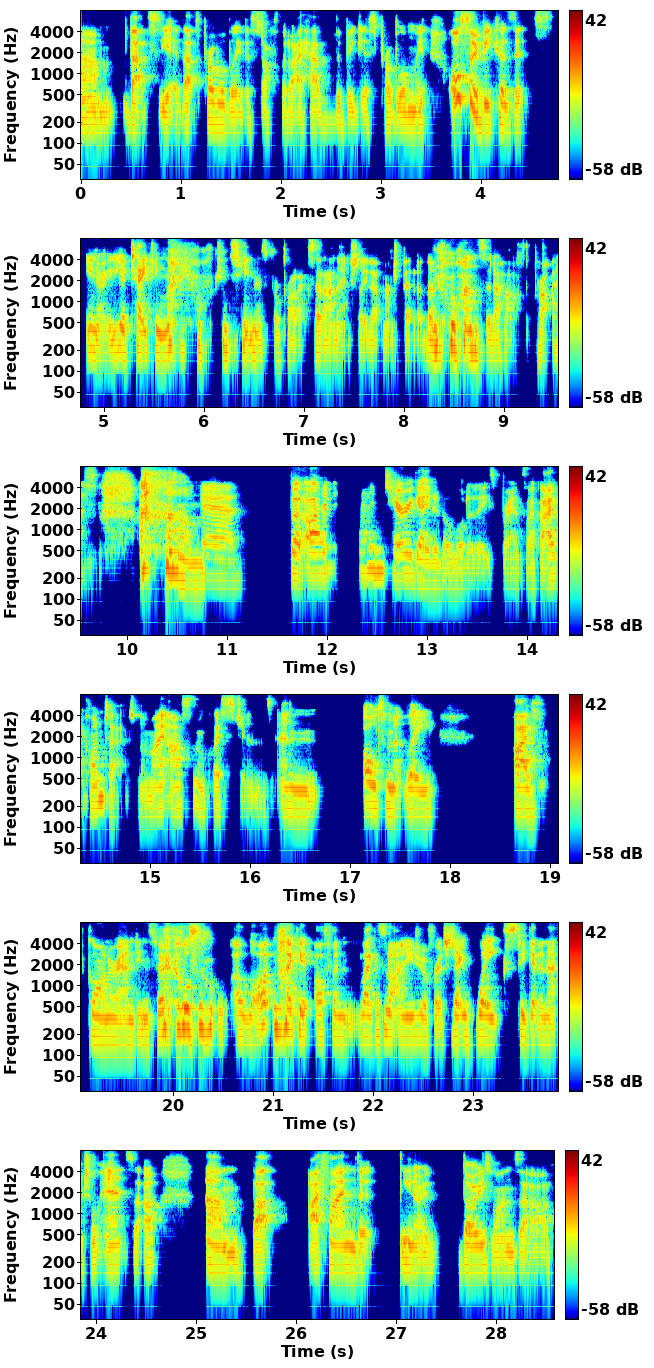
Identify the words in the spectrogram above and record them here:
Um, that's yeah that's probably the stuff that i have the biggest problem with. Also because it's you know you're taking money off consumers for products that aren't actually that much better than the ones that are half the price. Um, yeah. but I, I've interrogated a lot of these brands. Like I contact them, I ask them questions, and ultimately, I've gone around in circles a lot. Like it often, like it's not unusual for it to take weeks to get an actual answer. Um, but I find that you know those ones are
